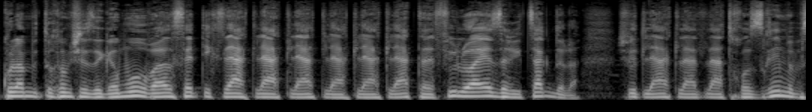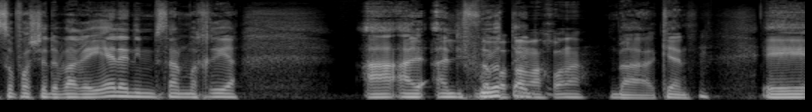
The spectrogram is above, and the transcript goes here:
כולם בטוחים שזה גמור, ואז סלטיקס לאט, לאט, לאט, לאט, לאט, לאט, אפילו לא היה איזה ריצה גדולה, פשוט לאט, לאט, לאט חוזרים, ובסופו של דבר ריי אלן עם סל מכריע. ה- ה- לא האליפויות... בפעם האחרונה. ב- כן. אה,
